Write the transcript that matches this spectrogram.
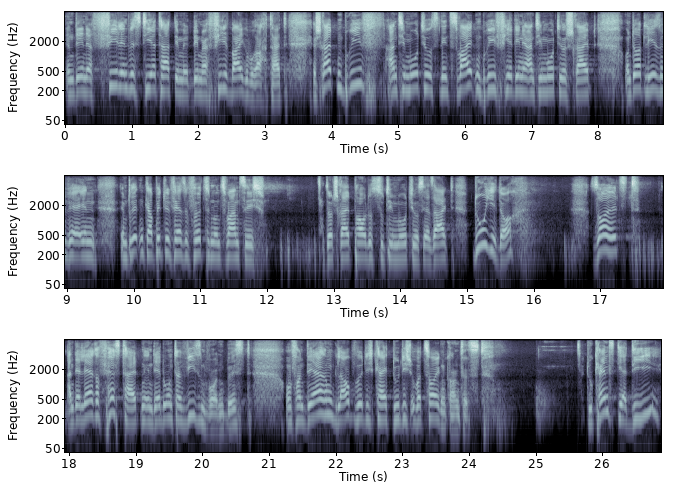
in den er viel investiert hat, dem, dem er viel beigebracht hat. Er schreibt einen Brief an Timotheus, den zweiten Brief hier, den er an Timotheus schreibt. Und dort lesen wir in, im dritten Kapitel, Verse 14 und 20. Dort schreibt Paulus zu Timotheus, er sagt, du jedoch sollst an der Lehre festhalten, in der du unterwiesen worden bist und von deren Glaubwürdigkeit du dich überzeugen konntest. Du kennst ja die,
